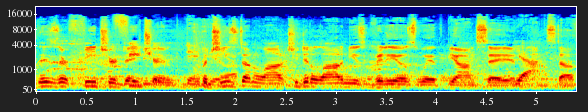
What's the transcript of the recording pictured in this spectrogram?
This is her feature, Feature debut, debut. but she's done a lot. She did a lot of music videos with Beyonce and, Yeah. and stuff.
